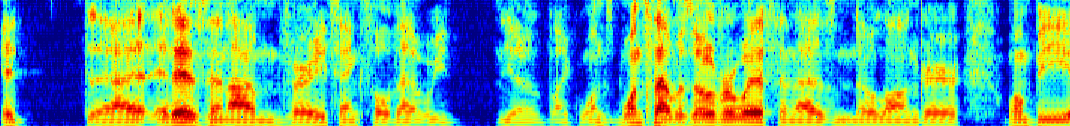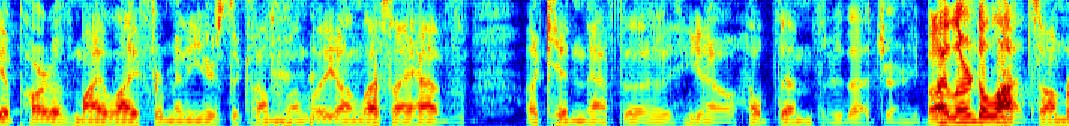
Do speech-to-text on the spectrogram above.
It uh, it is, and I'm very thankful that we. You know, like once once that was over with, and that is no longer won't be a part of my life for many years to come, unless I have a kid and have to, you know, help them through that journey. But I learned a lot, so I'm,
